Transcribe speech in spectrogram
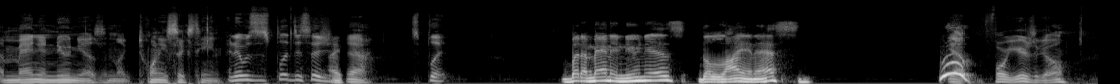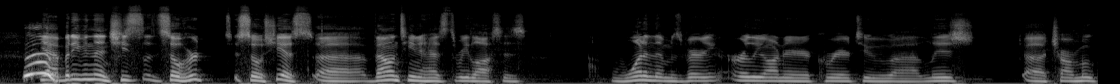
Emmanuel Nunes in like 2016. And it was a split decision. Right. Yeah. Split. But Amanda Nunes, the lioness. Woo! Yeah. Four years ago. Woo! Yeah, but even then, she's so her. So she has. Uh, Valentina has three losses. One of them was very early on in her career to uh, Liz uh, Charmuk,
